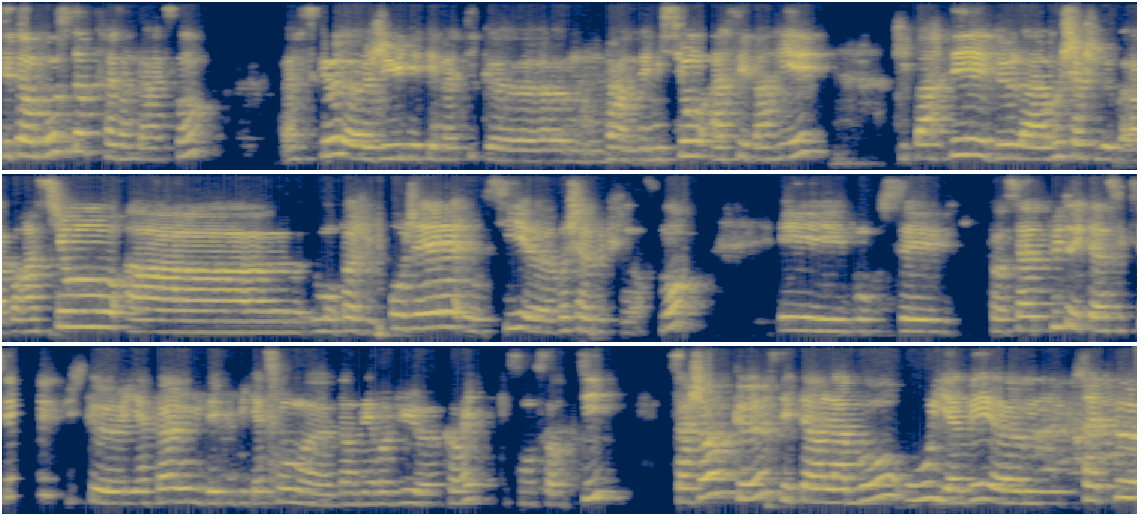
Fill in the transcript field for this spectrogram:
C'était un postdoc très intéressant parce que j'ai eu des thématiques, enfin, des missions assez variées qui partaient de la recherche de collaboration à montage de projet, aussi recherche de financement. Et bon, ça a plutôt été un succès, puisqu'il y a quand même eu des publications euh, dans des revues euh, correctes qui sont sorties, sachant que c'était un labo où il y avait euh, très peu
